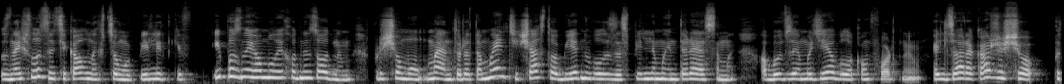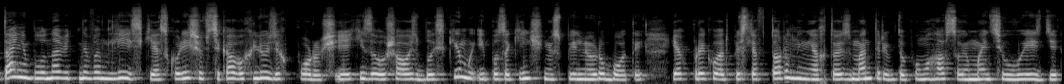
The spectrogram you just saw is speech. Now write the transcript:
знайшли зацікавлених в цьому підлітків. І познайомили їх одне з одним. Причому ментори та менті часто об'єднували за спільними інтересами, аби взаємодія була комфортною. Ельзара каже, що питання було навіть не в англійській, а скоріше в цікавих людях поруч, які залишались близькими і по закінченню спільної роботи. Як приклад, після вторгнення хтось з менторів допомагав своїй менті у виїзді,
